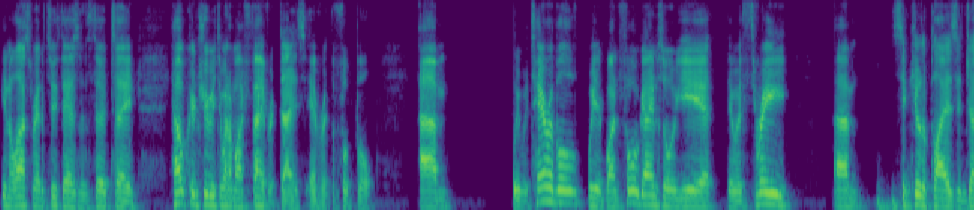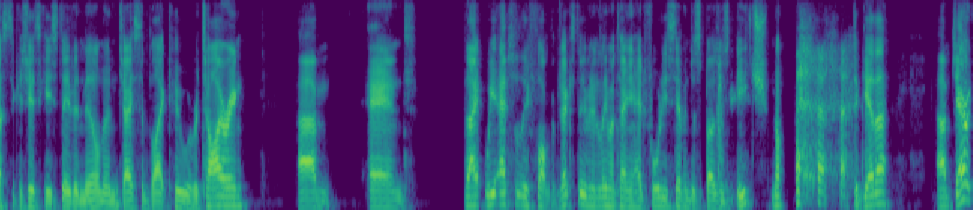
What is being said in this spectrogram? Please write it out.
in the last round of 2013 helped contribute to one of my favourite days ever at the football. Um, we were terrible. We had won four games all year. There were three um, St Kilda players in Justin Koschitzke, Stephen Milne, and Jason Blake who were retiring. Um, and they we absolutely flogged them. Jack Steven and Leigh Montagna had 47 disposals each, not together. Um, Jared,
